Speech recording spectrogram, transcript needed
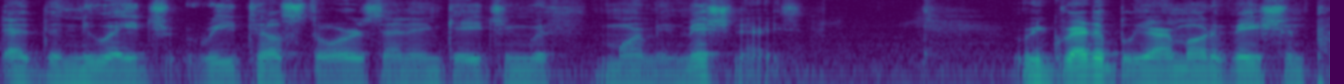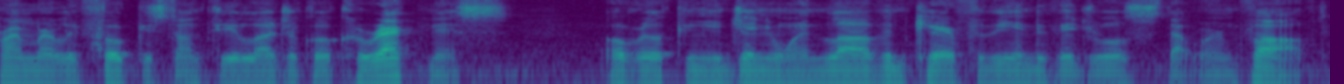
at the New Age retail stores and engaging with Mormon missionaries. Regrettably, our motivation primarily focused on theological correctness overlooking a genuine love and care for the individuals that were involved.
